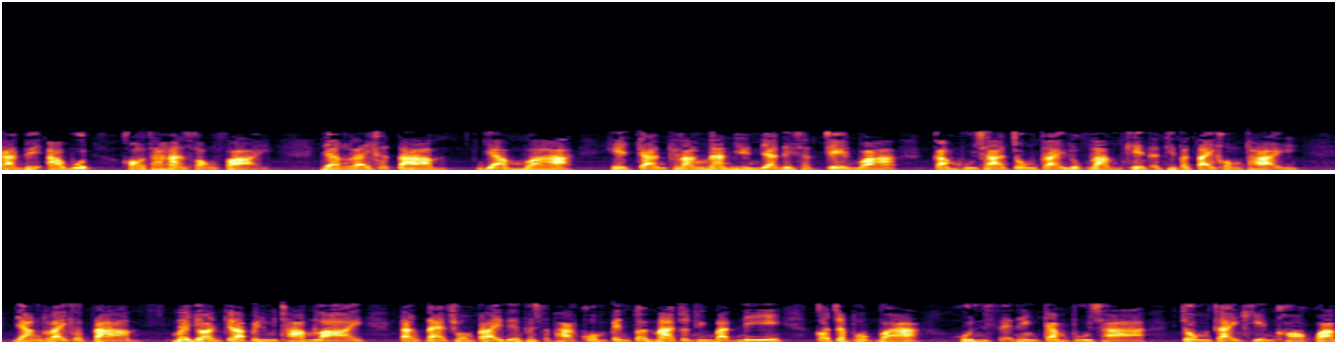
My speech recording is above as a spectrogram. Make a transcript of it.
กันด้วยอาวุธของทหารสองฝ่าย อย่างไรก็ตาม ย้ำว่าเหตุการณ์ครั้งนั้นยืนยันได้ชัดเจนว่ากัมพูชาจงใจลุกล้ำเขตอธิปไตยของไทย อย่างไรก็ตาม เมื่อย้อนกลับไปดูไทม์ไลน์ตั้งแต่ช่วงปลายเดือนพฤษภาคมเป็นต้นมาจนถึงบัดนี้ ก็จะพบว่าฮุนเซนแห่งกัมพูชา จงใจเขียนข้อความ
